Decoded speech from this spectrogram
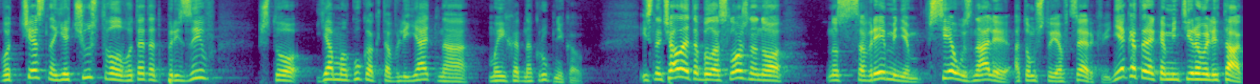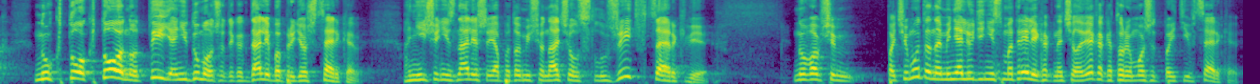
вот честно, я чувствовал вот этот призыв, что я могу как-то влиять на моих однокрупников. И сначала это было сложно, но, но со временем все узнали о том, что я в церкви. Некоторые комментировали так, ну кто-кто, но ты, я не думал, что ты когда-либо придешь в церковь. Они еще не знали, что я потом еще начал служить в церкви. Ну, в общем, почему-то на меня люди не смотрели, как на человека, который может пойти в церковь.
